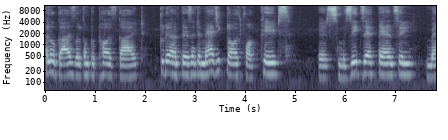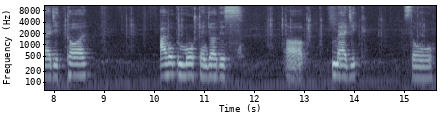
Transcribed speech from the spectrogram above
Hello guys, welcome to Toys Guide. Today I'm presenting a magic toy for kids. It's zigzag pencil magic toy. I hope you most enjoy this uh, magic. So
